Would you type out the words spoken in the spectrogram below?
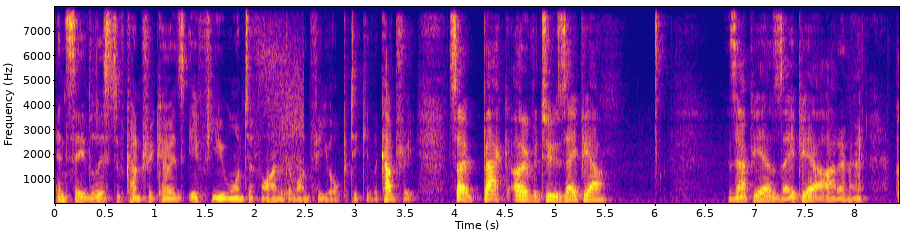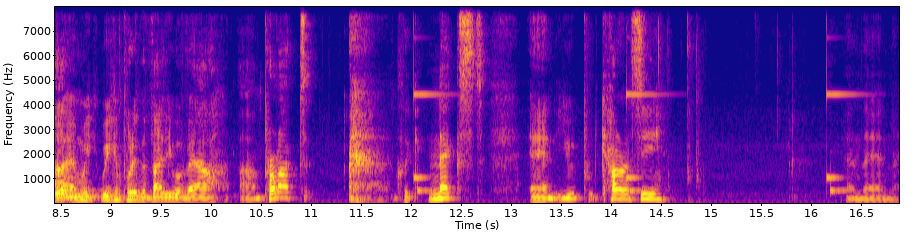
and see the list of country codes if you want to find the one for your particular country. So back over to Zapier. Zapier, Zapier, I don't know. Uh, and we, we can put in the value of our um, product click next and you would put currency and then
